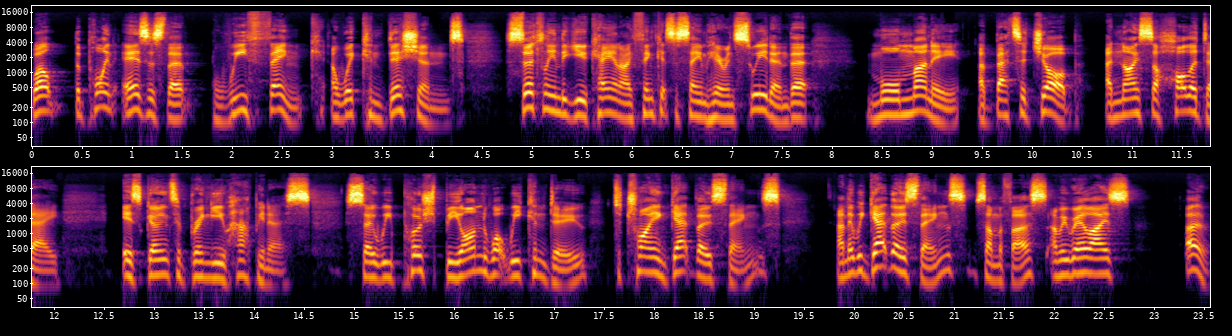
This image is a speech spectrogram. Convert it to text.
Well, the point is, is that we think and we're conditioned, certainly in the UK, and I think it's the same here in Sweden, that more money, a better job, a nicer holiday is going to bring you happiness. So we push beyond what we can do to try and get those things. And then we get those things, some of us, and we realize, oh,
